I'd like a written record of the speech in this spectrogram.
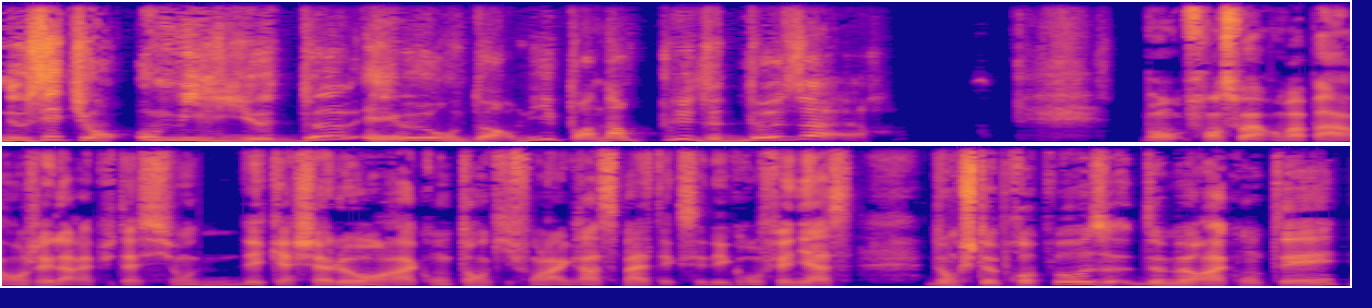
Nous étions au milieu d'eux et eux ont dormi pendant plus de deux heures. Bon, François, on va pas arranger la réputation des cachalots en racontant qu'ils font la grasse mat et que c'est des gros feignasses. Donc je te propose de me raconter,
